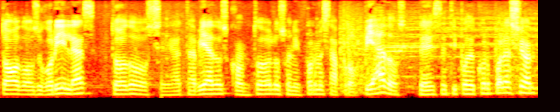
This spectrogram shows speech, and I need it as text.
todos gorilas, todos eh, ataviados con todos los uniformes apropiados de este tipo de corporación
